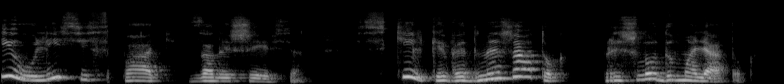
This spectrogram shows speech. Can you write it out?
і у лісі спать залишився. Скільки ведмежаток прийшло до маляток?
